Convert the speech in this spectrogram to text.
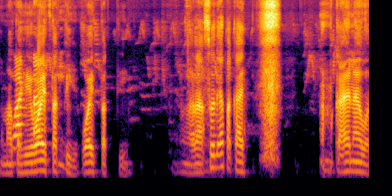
पण आता हे वाईट. टाकती वाईट टाकती अरे असं दे आता काय. काय नाही होत.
